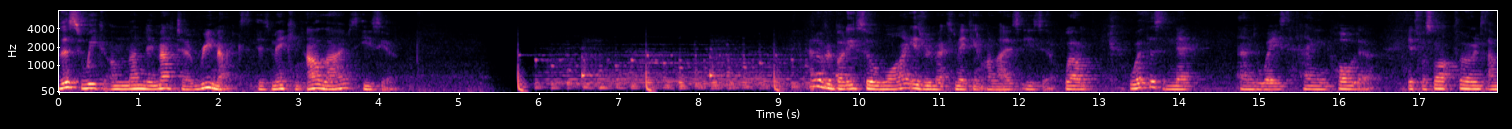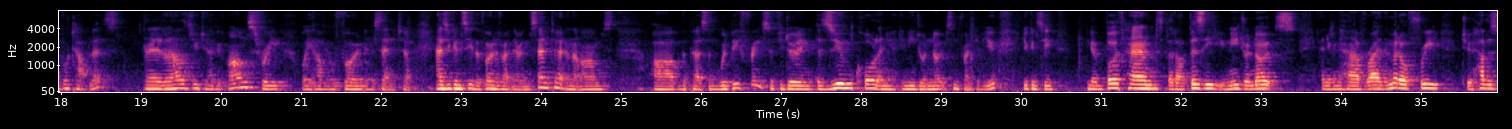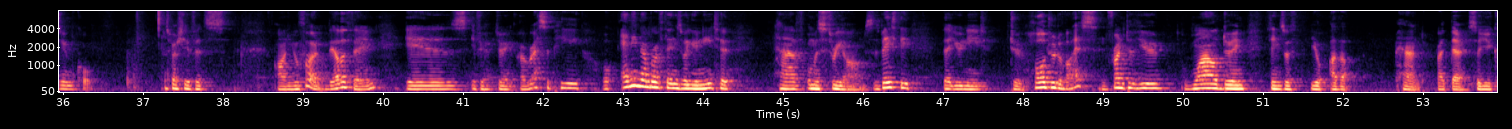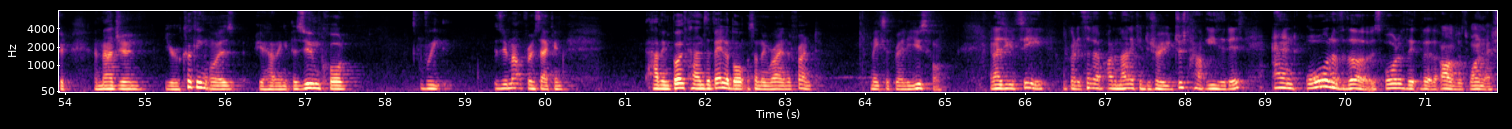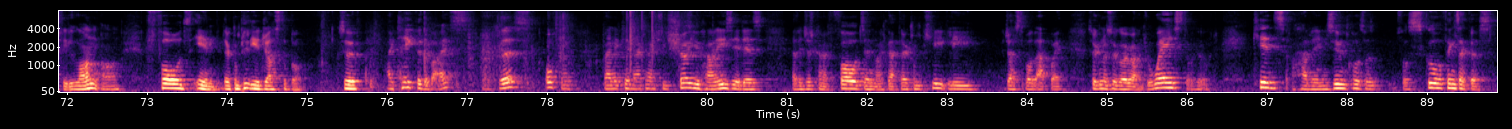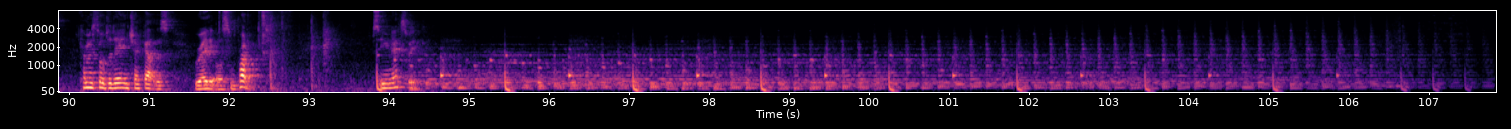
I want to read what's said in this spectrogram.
This week on Monday Matter, Remax is making our lives easier. Hello everybody, so why is Remax making our lives easier? Well, with this neck and waist hanging holder, it's for smartphones and for tablets, and it allows you to have your arms free while you have your phone in the center. As you can see, the phone is right there in the center and the arms of the person would be free. So if you're doing a Zoom call and you need your notes in front of you, you can see you have both hands that are busy, you need your notes, and you can have right in the middle free to have a Zoom call, especially if it's on your phone. The other thing is if you're doing a recipe or any number of things where you need to have almost three arms. It's basically that you need to hold your device in front of you while doing things with your other hand right there. So you could imagine you're cooking or you're having a Zoom call. If we zoom out for a second, having both hands available, something right in the front, makes it really useful. And as you can see, we've got it set up on the mannequin to show you just how easy it is. And all of those, all of the, the, the arms, with one actually long arm, folds in. They're completely adjustable. So if I take the device like this off the mannequin, I can actually show you how easy it is that it just kind of folds in like that. They're completely adjustable that way. So you can also go around your waist or your kids or having Zoom calls for, for school, things like this. Come in store today and check out this really awesome product. See you next week.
